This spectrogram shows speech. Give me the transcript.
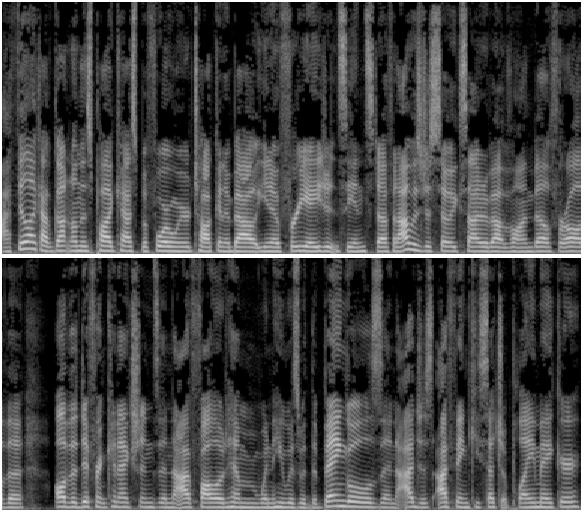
I feel like I've gotten on this podcast before when we were talking about you know free agency and stuff, and I was just so excited about Vonn Bell for all the all the different connections and I followed him when he was with the Bengals and I just I think he's such a playmaker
